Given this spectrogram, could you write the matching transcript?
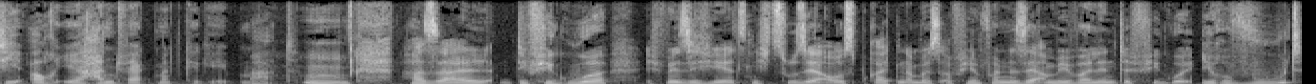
die auch ihr Handwerk mitgegeben hat. Mhm. Hasal, die Figur, ich will sie hier jetzt nicht zu sehr ausbreiten, aber ist auf jeden Fall eine sehr ambivalente Figur. Ihre Wut,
